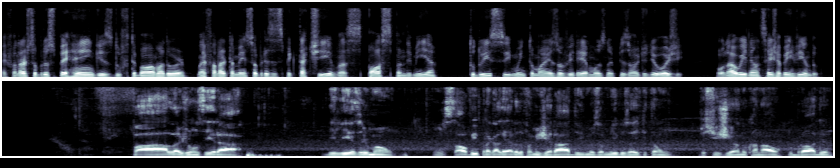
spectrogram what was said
vai falar sobre os perrengues do futebol amador, vai falar também sobre as expectativas pós-pandemia. Tudo isso e muito mais ouviremos no episódio de hoje. Olá, William, seja bem-vindo. Fala, Joãozeira. Beleza, irmão? Um salve aí pra galera do Famigerado e meus amigos aí que estão prestigiando o canal do Brother.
